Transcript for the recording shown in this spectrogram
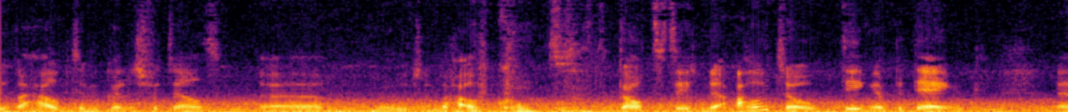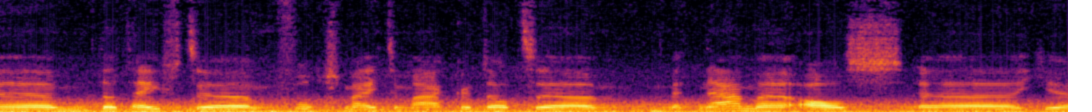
überhaupt heb ik wel eens verteld uh, hoe het überhaupt komt dat ik altijd in de auto dingen bedenk. Um, dat heeft uh, volgens mij te maken dat met name als je...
